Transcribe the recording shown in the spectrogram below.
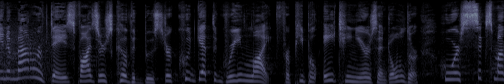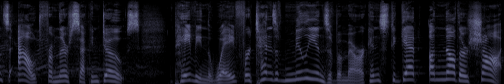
In a matter of days, Pfizer's COVID booster could get the green light for people 18 years and older who are six months out from their second dose, paving the way for tens of millions of Americans to get another shot.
